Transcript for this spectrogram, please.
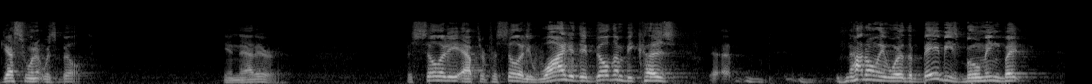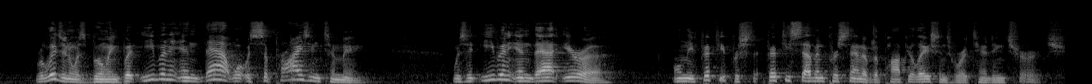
Guess when it was built? In that area facility after facility. Why did they build them? Because uh, not only were the babies booming, but religion was booming. But even in that, what was surprising to me was that even in that era, only 50%, 57% of the populations were attending church.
